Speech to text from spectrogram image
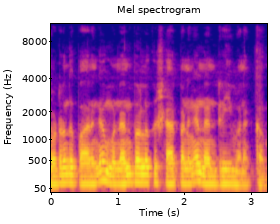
தொடர்ந்து பாருங்கள் உங்கள் நண்பர்களுக்கு ஷேர் பண்ணுங்கள் நன்றி வணக்கம்.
